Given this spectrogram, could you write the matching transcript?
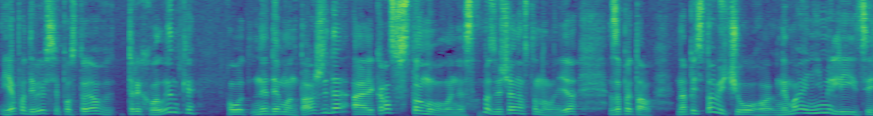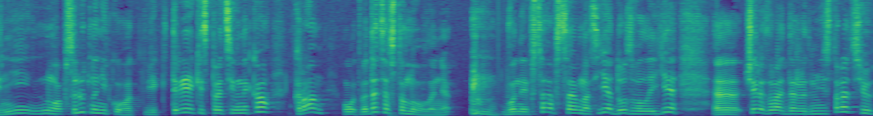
Я подивився, постояв три хвилинки. От не демонтаж йде, а якраз встановлення, саме звичайне встановлення. Я запитав, на підставі чого? Немає ні міліції, ні ну абсолютно нікого. Три якісь працівника, кран, от ведеться встановлення. Вони все, все в нас є, дозволи є. Е, через райдержадміністрацію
